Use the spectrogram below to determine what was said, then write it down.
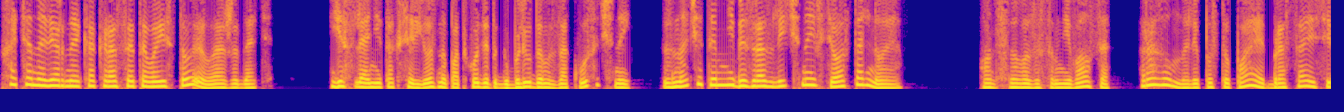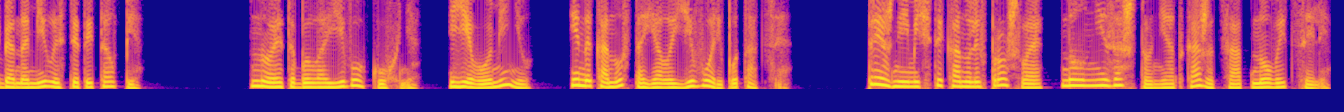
Хотя, наверное, как раз этого и стоило ожидать. Если они так серьезно подходят к блюдам в закусочной, значит, им не безразлично и все остальное. Он снова засомневался, разумно ли поступает, бросая себя на милость этой толпе. Но это была его кухня, его меню, и на кону стояла его репутация. Прежние мечты канули в прошлое, но он ни за что не откажется от новой цели.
